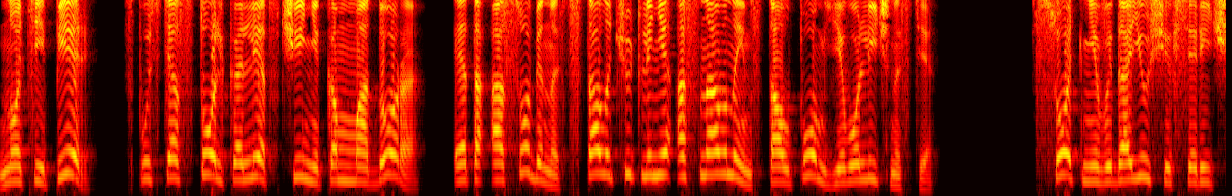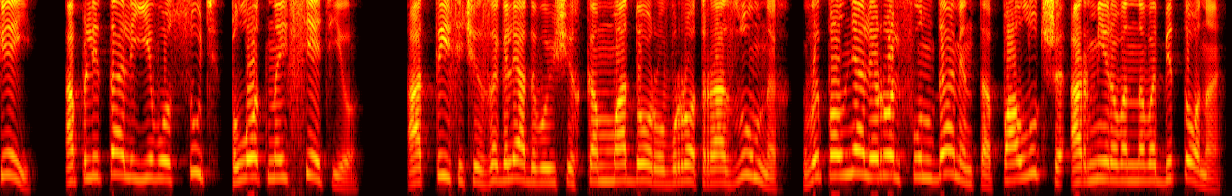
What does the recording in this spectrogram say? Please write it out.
Но теперь, спустя столько лет в чине коммодора, эта особенность стала чуть ли не основным столпом его личности. Сотни выдающихся речей оплетали его суть плотной сетью, а тысячи заглядывающих коммодору в рот разумных выполняли роль фундамента получше армированного бетона.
